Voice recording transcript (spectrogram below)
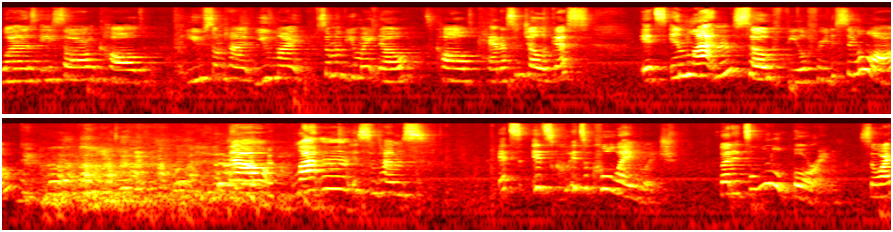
was a song called that you sometimes you might some of you might know. It's called Panis Angelicus. It's in Latin, so feel free to sing along. now, Latin is sometimes it's it's it's a cool language, but it's a little boring. So I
